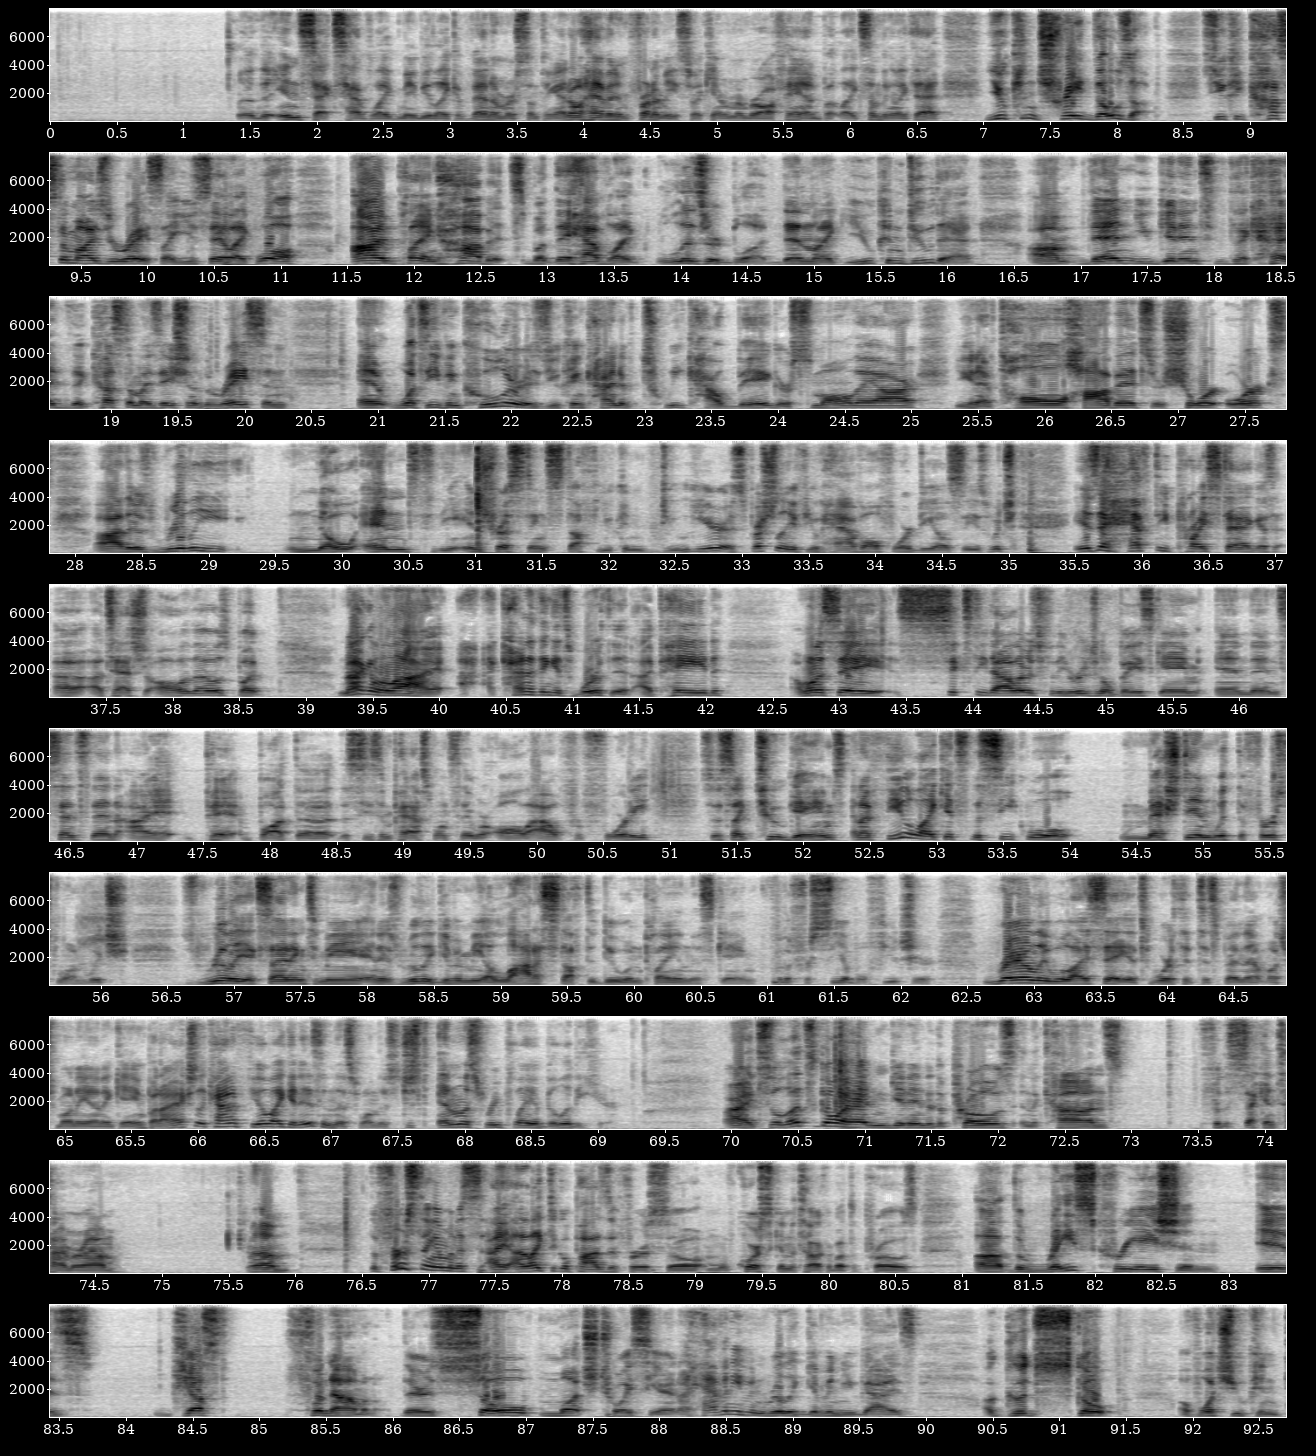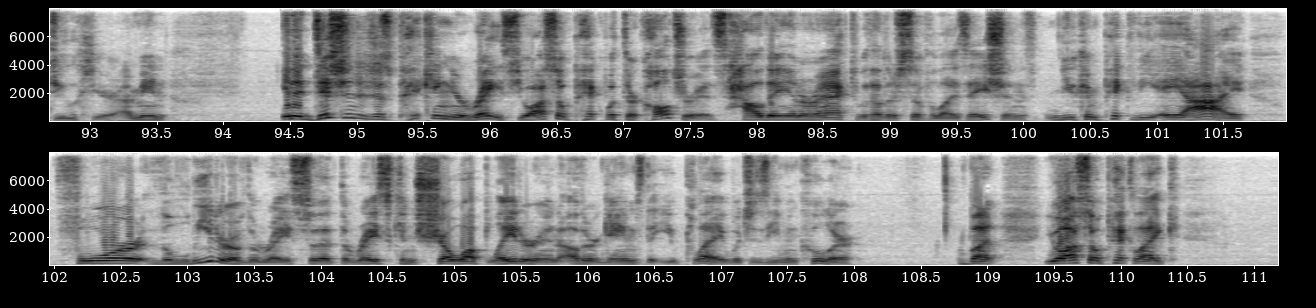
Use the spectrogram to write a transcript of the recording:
the insects have like maybe like a venom or something. I don't have it in front of me, so I can't remember offhand, but like something like that. You can trade those up, so you can customize your race. Like you say, like, well, I'm playing hobbits, but they have like lizard blood. Then like you can do that. Um, then you get into the the customization of the race and. And what's even cooler is you can kind of tweak how big or small they are. You can have tall hobbits or short orcs. Uh, there's really no end to the interesting stuff you can do here, especially if you have all four DLCs, which is a hefty price tag uh, attached to all of those. But I'm not gonna lie, I, I kind of think it's worth it. I paid, I want to say sixty dollars for the original base game, and then since then I pay, bought the the season pass once they were all out for forty. So it's like two games, and I feel like it's the sequel meshed in with the first one, which is really exciting to me and has really given me a lot of stuff to do when playing this game for the foreseeable future. Rarely will I say it's worth it to spend that much money on a game, but I actually kind of feel like it is in this one. There's just endless replayability here. All right, so let's go ahead and get into the pros and the cons for the second time around. Um, the first thing I'm going to I, I like to go positive first, so I'm of course going to talk about the pros. Uh, the race creation is just phenomenal. There's so much choice here, and I haven't even really given you guys a good scope of what you can do here. I mean, in addition to just picking your race, you also pick what their culture is, how they interact with other civilizations. You can pick the AI for the leader of the race so that the race can show up later in other games that you play, which is even cooler. But you also pick like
